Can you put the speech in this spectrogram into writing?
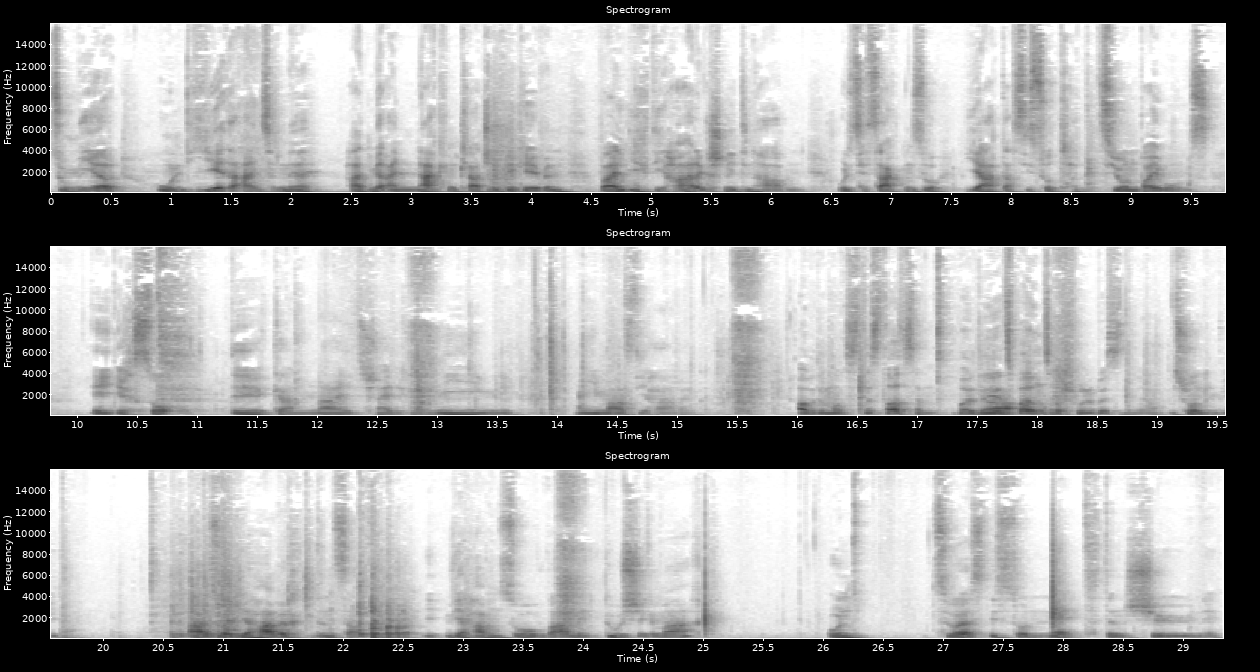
zu mir und jeder einzelne hat mir einen Nackenklatscher gegeben, weil ich die Haare geschnitten habe. Und sie sagten so, ja, das ist so Tradition bei uns. Ich so, Digga, nein, jetzt schneide ich mir nie, nie, niemals die Haare. Aber du machst das trotzdem, weil du Ja. jetzt bei unserer Schule bist. Ja, schon wieder. Also, hier habe ich den Satz. Wir haben so warme Dusche gemacht und zuerst ist so nett, dann schöne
